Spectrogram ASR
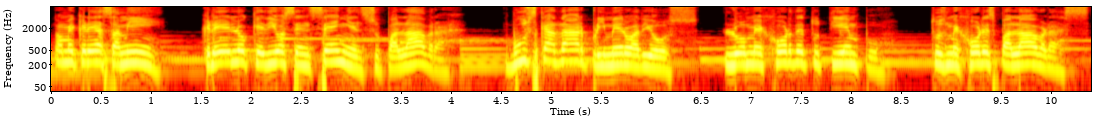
No me creas a mí, cree lo que Dios enseña en su palabra. Busca dar primero a Dios lo mejor de tu tiempo, tus mejores palabras,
